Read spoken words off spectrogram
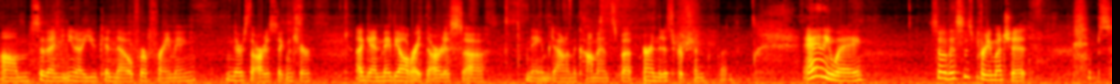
Um, so then, you know, you can know for framing. And there's the artist signature. Again, maybe I'll write the artist uh, name down in the comments, but or in the description. But anyway, so this is pretty much it. Oops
